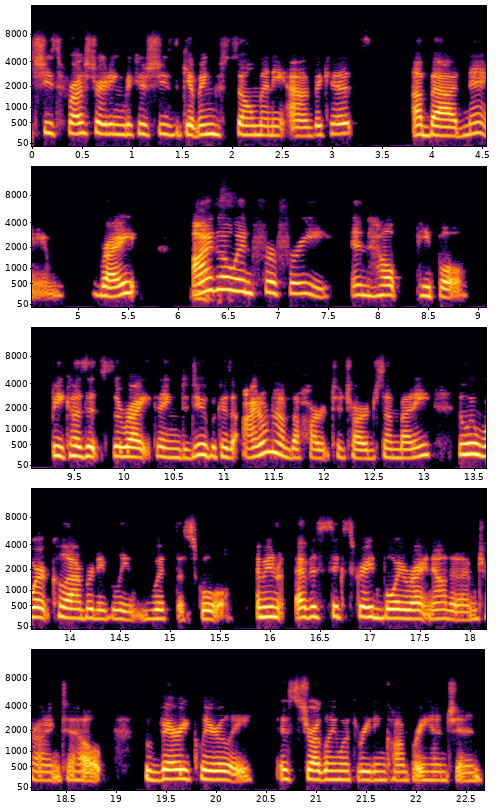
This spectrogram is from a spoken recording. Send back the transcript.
she's frustrating because she's giving so many advocates a bad name right? I go in for free and help people because it's the right thing to do because I don't have the heart to charge somebody and we work collaboratively with the school. I mean, I have a sixth grade boy right now that I'm trying to help who very clearly is struggling with reading comprehension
